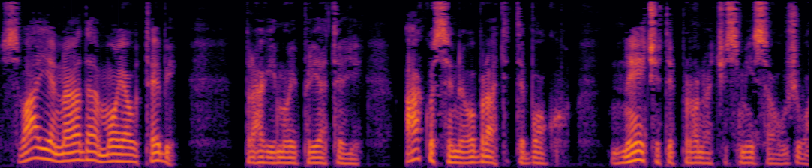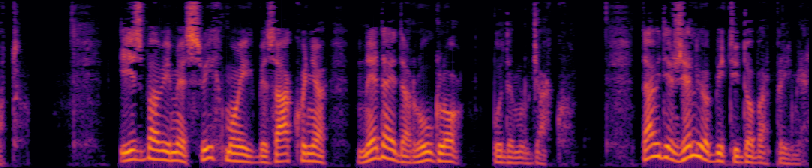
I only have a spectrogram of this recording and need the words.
Sva je nada moja u tebi. Dragi moji prijatelji, ako se ne obratite Bogu, nećete pronaći smisao u životu. Izbavi me svih mojih bezakonja, ne daj da ruglo budem luđako. David je želio biti dobar primjer.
